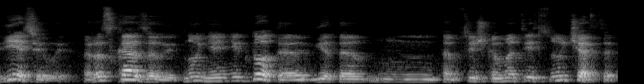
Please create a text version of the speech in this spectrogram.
Веселы, рассказывают, ну не анекдоты, а где-то там слишком ответственный участок.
